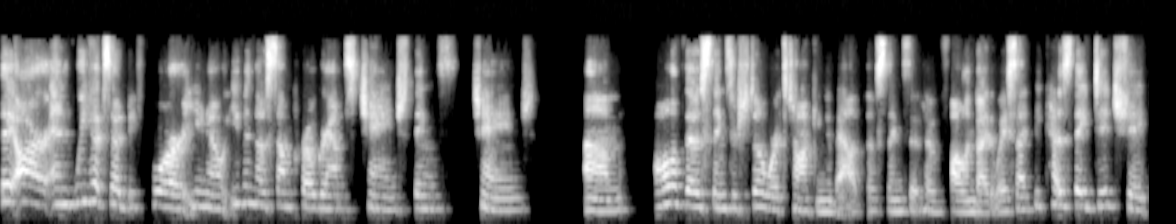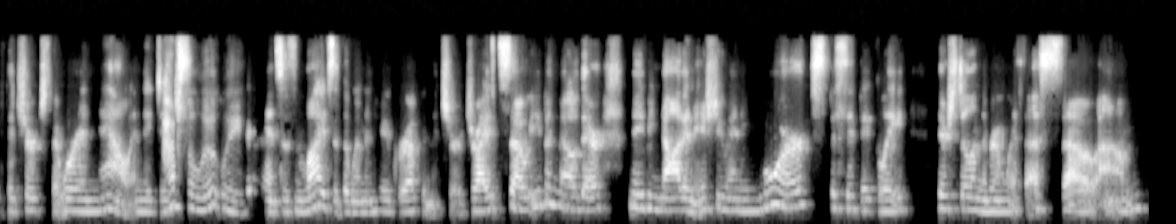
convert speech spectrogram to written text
they are and we have said before you know even though some programs change things change um, all of those things are still worth talking about those things that have fallen by the wayside because they did shape the church that we're in now and they did absolutely. experiences and lives of the women who grew up in the church right? So even though they're maybe not an issue anymore specifically they're still in the room with us. So um,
